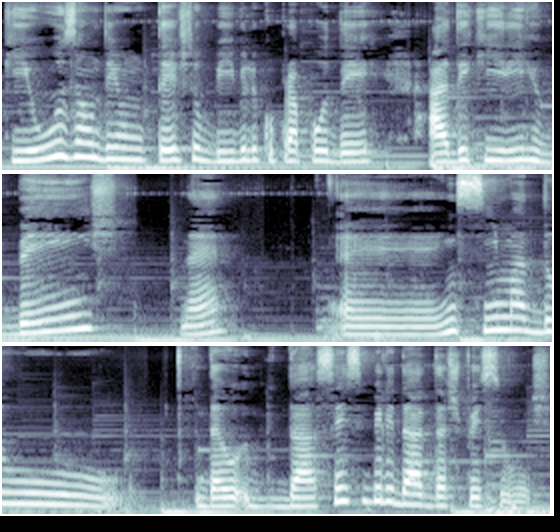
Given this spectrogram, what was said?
que usam de um texto bíblico para poder adquirir bens, né, é, em cima do, da, da sensibilidade das pessoas.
